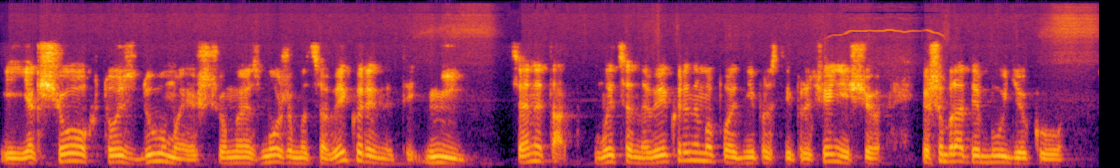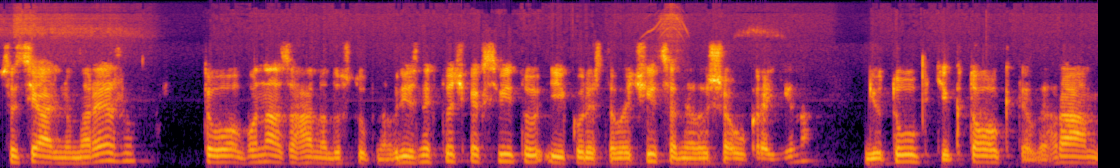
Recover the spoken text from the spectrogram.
І якщо хтось думає, що ми зможемо це викорінити, ні, це не так. Ми це не викорінимо по одній простій причині, що якщо брати будь-яку соціальну мережу, то вона загальнодоступна в різних точках світу, і користувачі це не лише Україна, YouTube, TikTok, Telegram,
